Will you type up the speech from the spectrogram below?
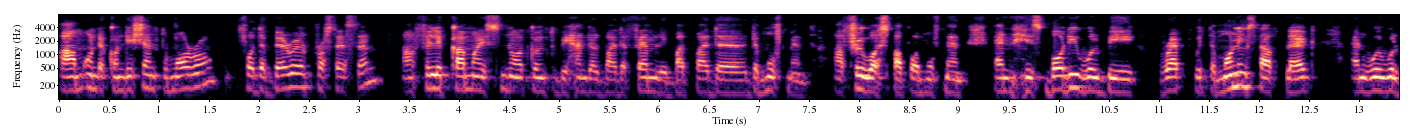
um, on the condition tomorrow for the burial procession, uh, Filep Karma is not going to be handled by the family, but by the, the movement, uh, Free West Papua movement. And his body will be wrapped with the Morning Star flag, and we will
